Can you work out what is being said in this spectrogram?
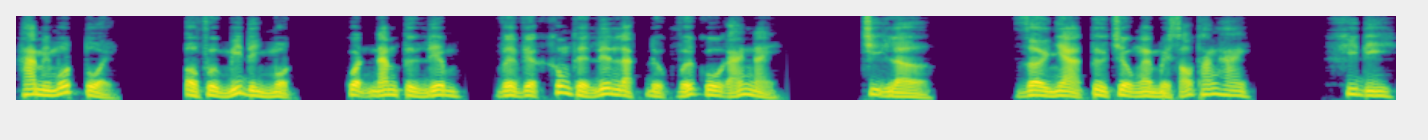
21 tuổi, ở phường Mỹ Đình 1, quận Nam Từ Liêm về việc không thể liên lạc được với cô gái này. Chị L rời nhà từ chiều ngày 16 tháng 2. Khi đi,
